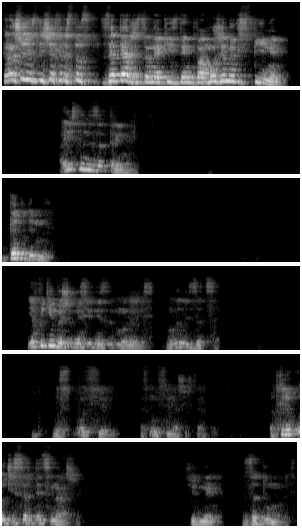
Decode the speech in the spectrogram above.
Хорошо, якщо ще Христос задержиться на якийсь день-два, може ми вспінемо. А якщо не затримається? Де будемо ми? Я хотів би, щоб ми сьогодні молилися. Молились за це. Господь сьогодні коснувся наших сердець. Відкрив очі сердець наших. Щоб ми задумались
